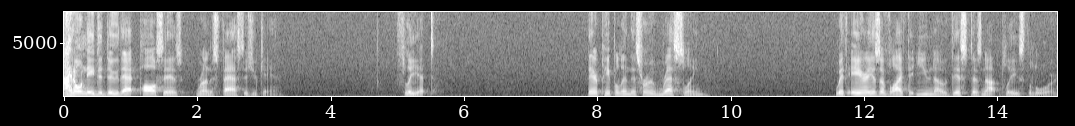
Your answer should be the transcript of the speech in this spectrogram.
I don't need to do that. Paul says, run as fast as you can. Flee it. There are people in this room wrestling with areas of life that you know this does not please the Lord.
